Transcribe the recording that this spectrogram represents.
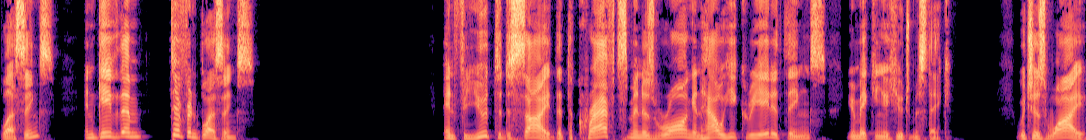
blessings and gave them different blessings. And for you to decide that the craftsman is wrong in how he created things, you're making a huge mistake. Which is why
